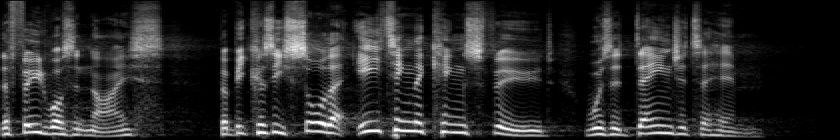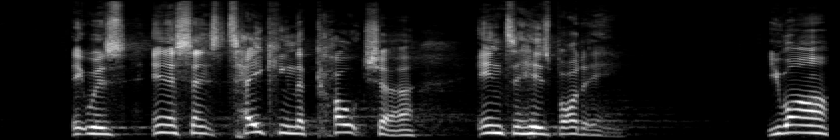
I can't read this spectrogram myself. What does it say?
the food wasn't nice, but because he saw that eating the king's food was a danger to him. It was, in a sense, taking the culture into his body. You are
